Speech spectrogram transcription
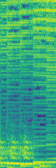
oh, oh, oh.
